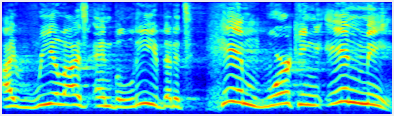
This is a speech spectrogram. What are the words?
I realize and believe that it's Him working in me.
